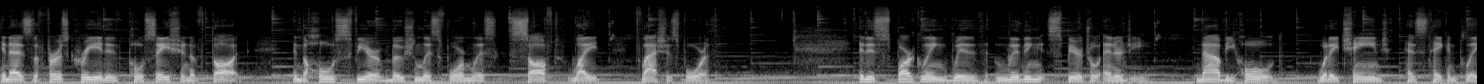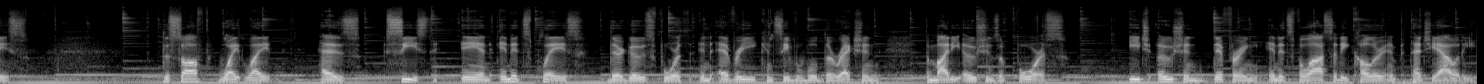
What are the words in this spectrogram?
and as the first creative pulsation of thought in the whole sphere of motionless, formless, soft light flashes forth. It is sparkling with living spiritual energy. Now behold, what a change has taken place. The soft white light has ceased, and in its place there goes forth in every conceivable direction the mighty oceans of force, each ocean differing in its velocity, color, and potentiality.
